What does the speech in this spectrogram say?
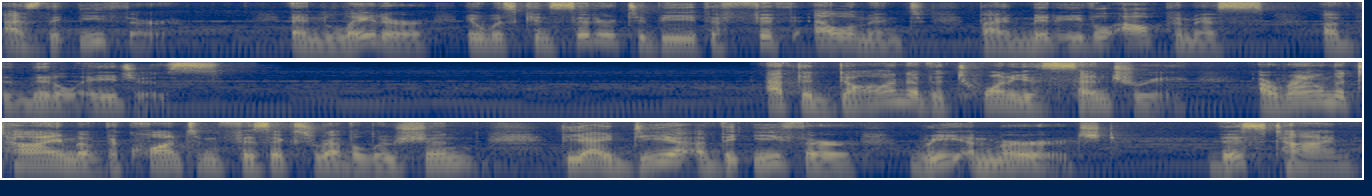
as the ether, and later it was considered to be the fifth element by medieval alchemists of the Middle Ages. At the dawn of the 20th century, Around the time of the quantum physics revolution, the idea of the ether re-emerged, this time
